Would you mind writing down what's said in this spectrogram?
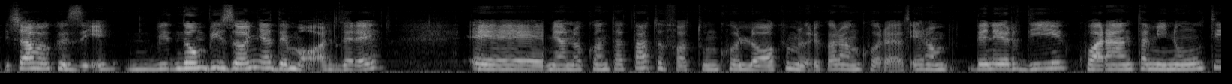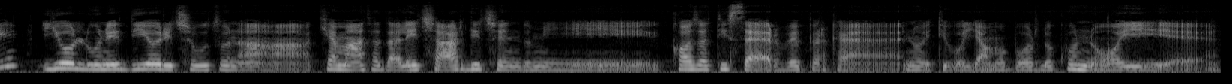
diciamo così, non bisogna demordere. E mi hanno contattato, ho fatto un colloquio, me lo ricordo ancora, era un venerdì 40 minuti, io lunedì ho ricevuto una chiamata dall'HR dicendomi cosa ti serve perché noi ti vogliamo a bordo con noi e,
